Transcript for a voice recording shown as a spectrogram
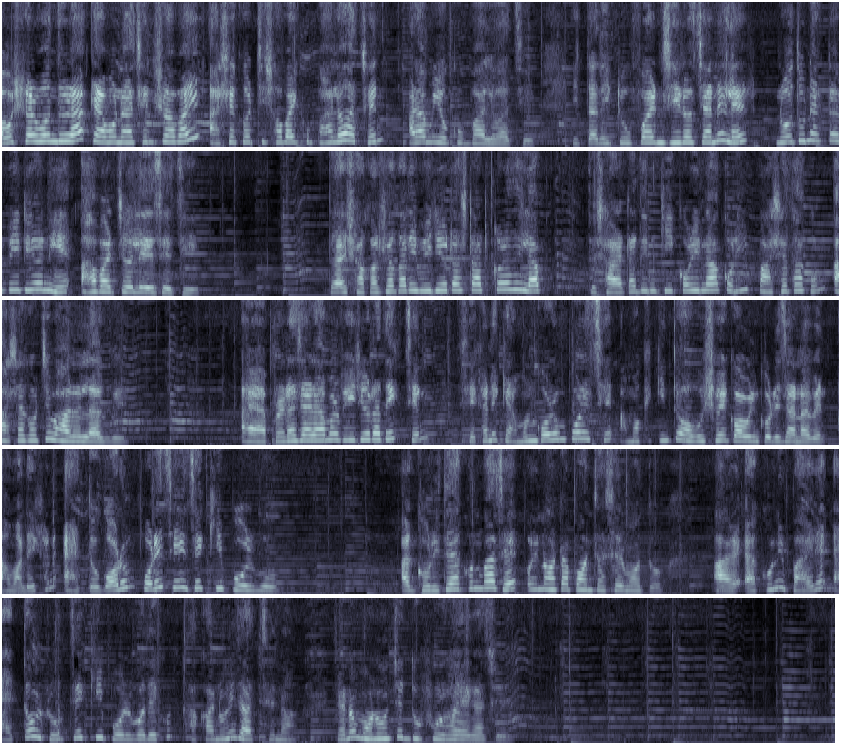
নমস্কার বন্ধুরা, কেমন আছেন সবাই? আশা করছি সবাই খুব ভালো আছেন আর আমিও খুব ভালো আছি। ইত্যাদি টু পয়েন্ট জিরো চ্যানেলের নতুন একটা ভিডিও নিয়ে আবার চলে এসেছি। তাই সকাল সকালই ভিডিওটা স্টার্ট করে দিলাম। তো সারাটা দিন কি করি না করি পাশে থাকুন, আশা করছি ভালো লাগবে। আর আপনারা যারা আমার ভিডিওটা দেখছেন, সেখানে কেমন গরম পড়েছে আমাকে কিন্তু অবশ্যই কমেন্ট করে জানাবেন। আমাদের এখানে এত গরম পড়েছে যে কি বলব? আর ঘড়িতে এখন বাজে ওই নটা পঞ্চাশের মতো। আর এখনই বাইরে এত রোদ যে কি বলব দেখুন, থাকানোই যাচ্ছে না। যেন মনে হচ্ছে দুপুর হয়ে গেছে।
